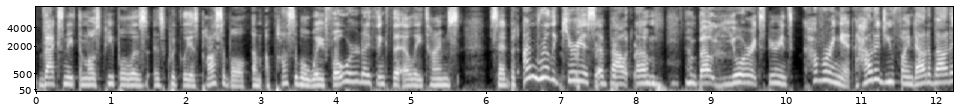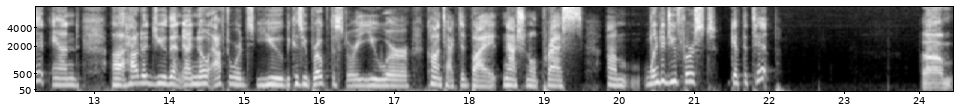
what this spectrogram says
vaccinate the most people as as quickly as possible. Um, a possible way forward, I think the L.A. Times said. But I'm really curious about um, about your experience covering it. How did you find out about it, and uh, how did you then? I know afterwards you because you broke the story, you were contacted by national press. Um, when did you first get the tip? Um,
